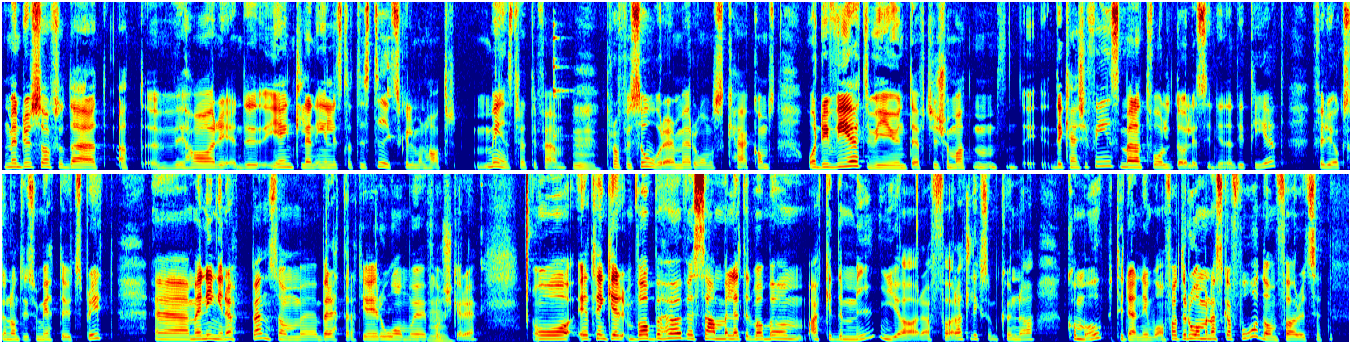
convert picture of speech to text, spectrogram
Men du sa också där att, att vi har, det, egentligen enligt statistik skulle man ha minst 35 professorer med romsk härkomst. Och det vet vi ju inte eftersom att mm, det kanske finns men att folk döljer sin identitet. För det är också något som är jätteutspritt. Eh, men ingen öppen som berättar att jag är rom och jag är forskare. Och jag tänker, vad behöver samhället eller vad behöver akademin göra för att liksom kunna komma upp till den nivån? För att romerna ska få de förutsättningarna.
